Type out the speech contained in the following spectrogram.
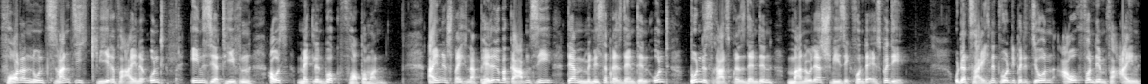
fordern nun 20 queere Vereine und Initiativen aus Mecklenburg-Vorpommern. Einen entsprechenden Appell übergaben sie der Ministerpräsidentin und Bundesratspräsidentin Manuela Schwesig von der SPD. Unterzeichnet wurde die Petition auch von dem Verein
